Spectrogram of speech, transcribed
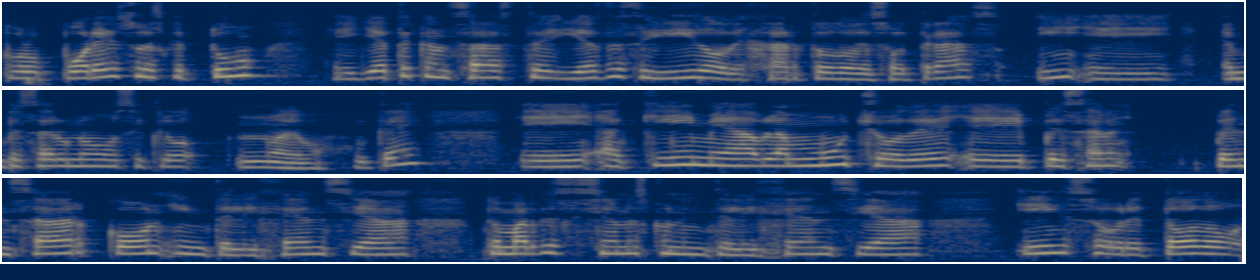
Por, por eso es que tú eh, ya te cansaste y has decidido dejar todo eso atrás y eh, empezar un nuevo ciclo nuevo, ¿ok? Eh, aquí me habla mucho de pensar, pensar con inteligencia, tomar decisiones con inteligencia y sobre todo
